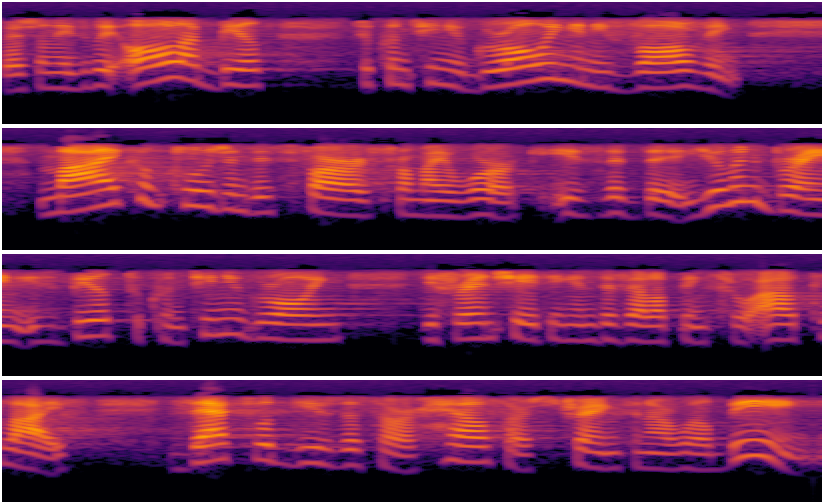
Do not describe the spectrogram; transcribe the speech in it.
special needs. We all are built to continue growing and evolving. My conclusion this far from my work is that the human brain is built to continue growing differentiating and developing throughout life that's what gives us our health our strength and our well-being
